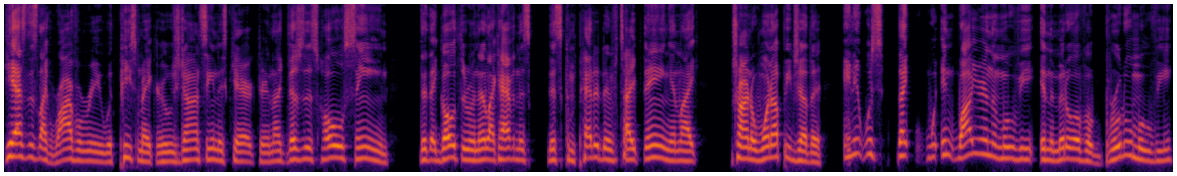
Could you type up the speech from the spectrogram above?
he has this like rivalry with Peacemaker, who's John Cena's character, and like there's this whole scene that they go through, and they're like having this this competitive type thing, and like trying to one up each other and it was like in, while you're in the movie in the middle of a brutal movie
